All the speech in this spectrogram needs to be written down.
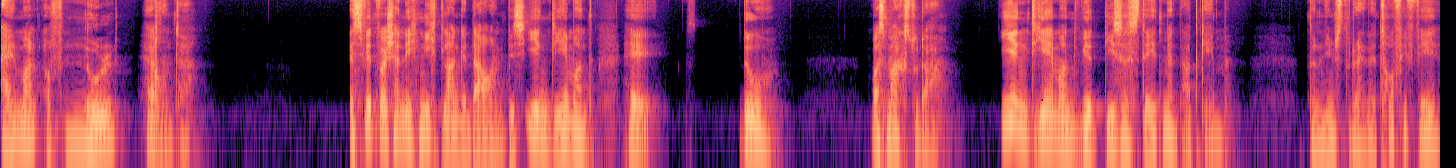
einmal auf Null herunter. Es wird wahrscheinlich nicht lange dauern, bis irgendjemand, hey, du, was machst du da? Irgendjemand wird dieses Statement abgeben. Dann nimmst du deine Toffifee,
